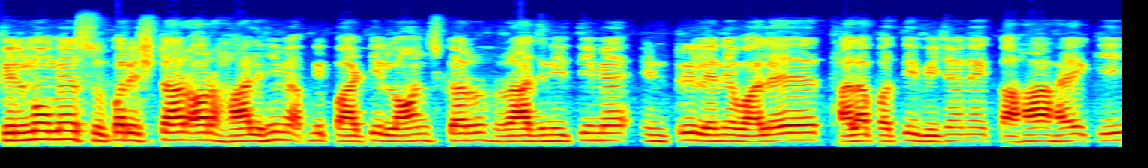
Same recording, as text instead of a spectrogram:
फ़िल्मों में सुपरस्टार और हाल ही में अपनी पार्टी लॉन्च कर राजनीति में एंट्री लेने वाले थालापति विजय ने कहा है कि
